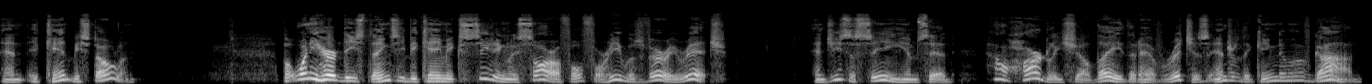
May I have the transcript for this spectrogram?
And it can't be stolen. But when he heard these things, he became exceedingly sorrowful, for he was very rich. And Jesus, seeing him, said, How hardly shall they that have riches enter the kingdom of God?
